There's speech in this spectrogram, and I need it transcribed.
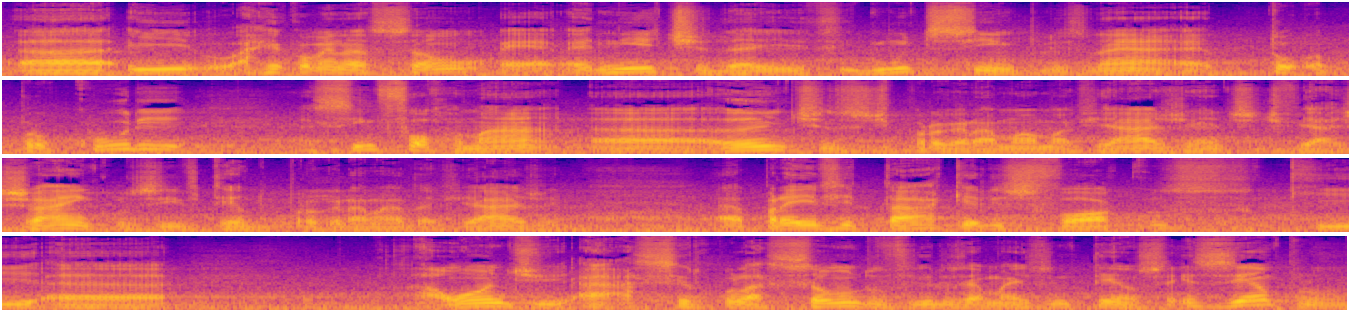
Uh, e a recomendação é, é, nítida e muito simples, né? É, procure se informar uh, antes de programar uma viagem, antes de viajar, inclusive tendo programado a viagem, uh, para evitar aqueles focos que uh, onde a circulação do vírus é mais intensa. Exemplo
